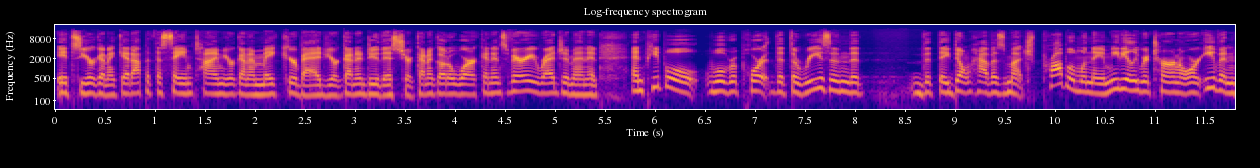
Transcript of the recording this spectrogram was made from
It's you're going to get up at the same time, you're going to make your bed, you're going to do this, you're going to go to work, and it's very regimented. And people will report that the reason that that they don't have as much problem when they immediately return or even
